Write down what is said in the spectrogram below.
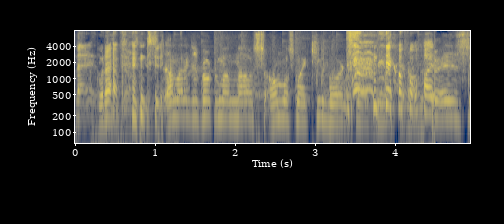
That is What happened? I might have just broken my mouse, almost my keyboard. so I can make it on. What? There is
